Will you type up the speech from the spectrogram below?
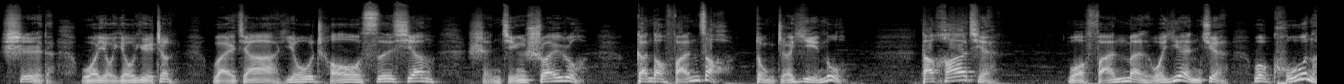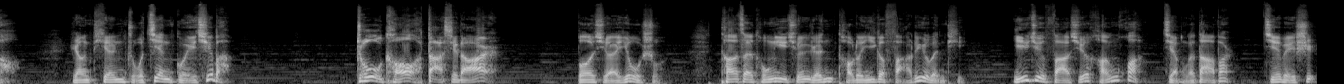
是的，我有忧郁症，外加忧愁思乡，神经衰弱。感到烦躁，动辄易怒，打哈欠，我烦闷，我厌倦，我苦恼，让天主见鬼去吧！住口，大写的 R！波雪又说，他在同一群人讨论一个法律问题，一句法学行话讲了大半，结尾是：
